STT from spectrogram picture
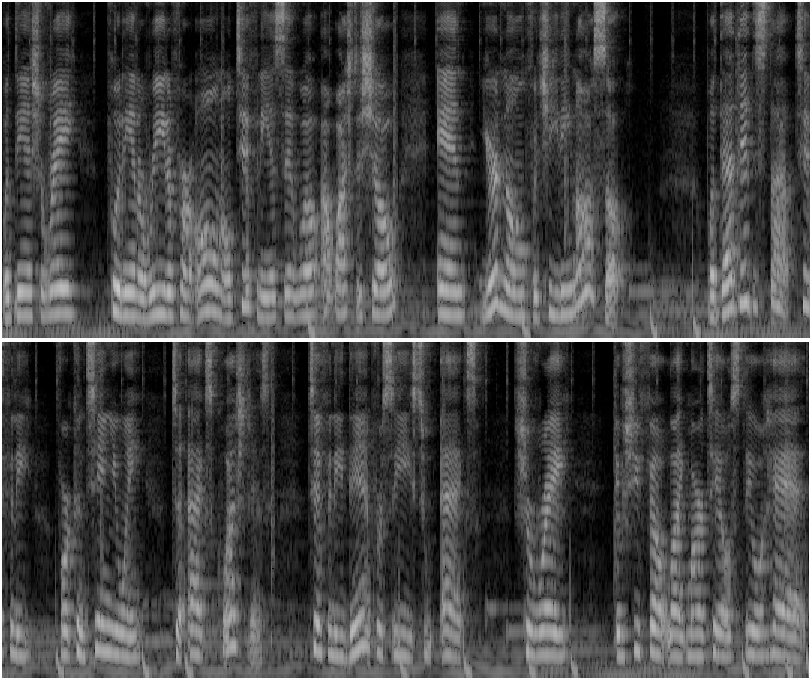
But then Sheree put in a read of her own on Tiffany and said, Well, I watched the show and you're known for cheating also. But that didn't stop Tiffany for continuing to ask questions. Tiffany then proceeds to ask Sheree if she felt like Martell still had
